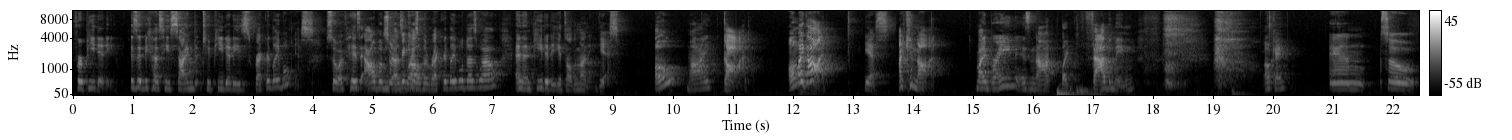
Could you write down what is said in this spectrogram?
for P Diddy? Is it because he's signed to P Diddy's record label? Yes. So if his album So does because- well, the record label does well, and then P Diddy gets all the money. Yes. Oh my god. Oh my god. Yes. I cannot. My brain is not like fathoming. okay. And so,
